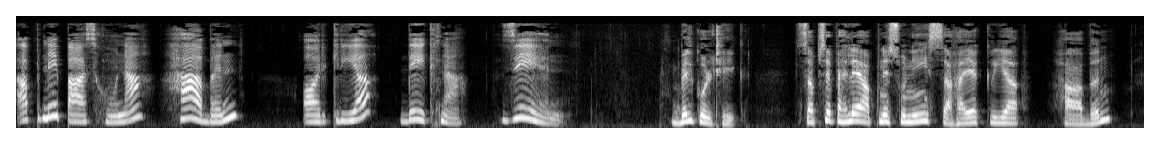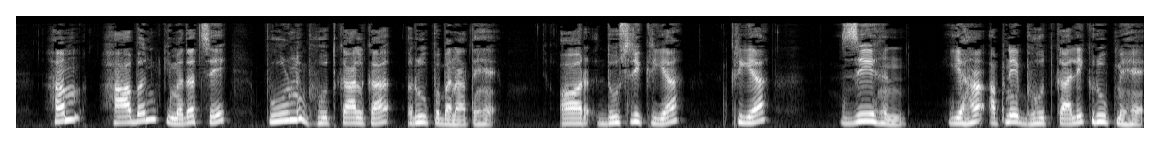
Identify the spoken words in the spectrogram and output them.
अपने पास होना हाबन और क्रिया देखना जेहन बिल्कुल ठीक। सबसे पहले आपने सुनी सहायक क्रिया हाबन हम हाबन की मदद से पूर्ण भूतकाल का रूप बनाते हैं और दूसरी क्रिया क्रिया जेहन, यहाँ अपने भूतकालिक रूप में है,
